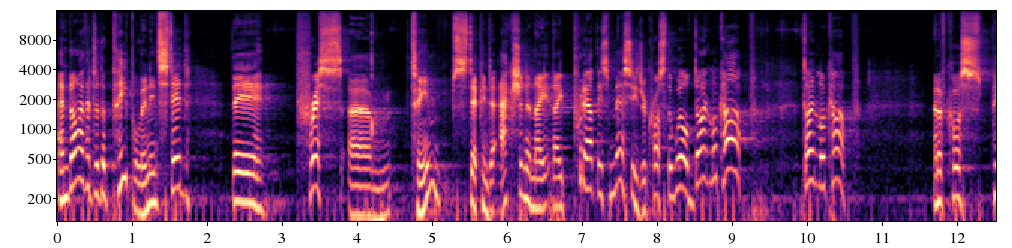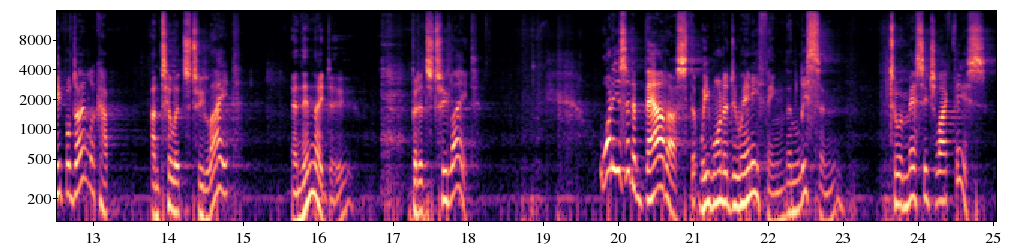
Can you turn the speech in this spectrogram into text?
and neither do the people, and instead, their press um, team step into action and they, they put out this message across the world don't look up, don't look up. And of course, people don't look up until it's too late, and then they do, but it's too late. What is it about us that we want to do anything than listen to a message like this?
